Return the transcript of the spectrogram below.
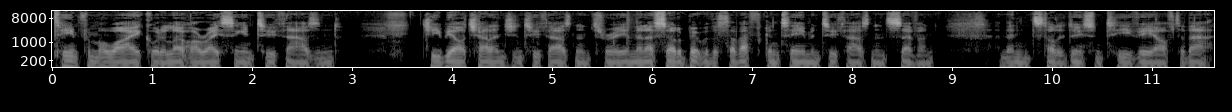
team from Hawaii called Aloha Racing in 2000, GBR Challenge in 2003, and then I sailed a bit with the South African team in 2007, and then started doing some TV after that.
